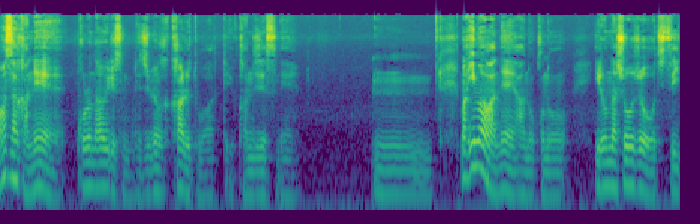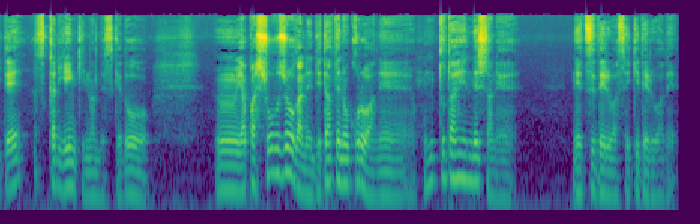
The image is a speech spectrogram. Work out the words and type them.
まさかね、コロナウイルスにね、自分がかかるとはっていう感じですね。うーん。まあ今はね、あの、この、いろんな症状落ち着いて、すっかり元気なんですけど、うん、やっぱ症状がね、出たての頃はね、ほんと大変でしたね。熱出るわ、咳出るわで。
